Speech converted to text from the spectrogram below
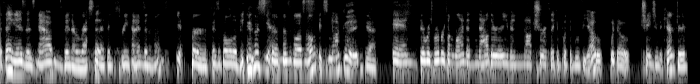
The thing is, is now he's been arrested. I think three times in a month. Yeah. For physical abuse. Yeah. For physical assault. It's not good. Yeah. And there was rumors online that now they're even not sure if they can put the movie out without changing the character.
